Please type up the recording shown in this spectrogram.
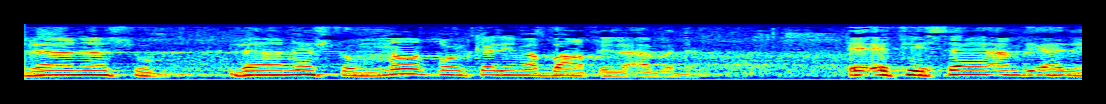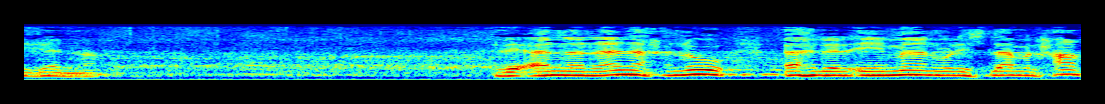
لا نسب لا نشتم ما نقول كلمة باطلة أبدا. ائتساء بأهل الجنة. لأننا نحن أهل الإيمان والإسلام الحق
